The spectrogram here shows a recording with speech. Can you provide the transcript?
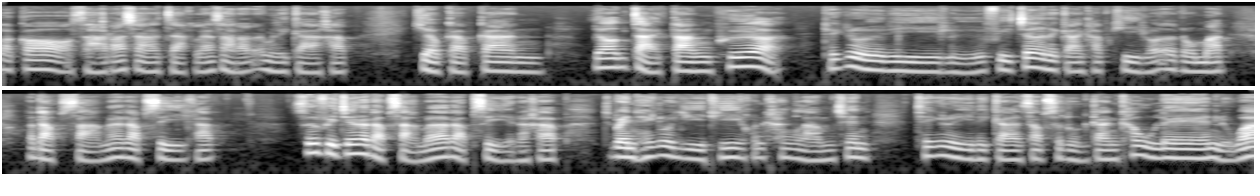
แล้วก็สหราชอาณาจักรและสหรัฐอเมริกาครับ เกี่ยวกับการยอมจ่ายตังค์เพื่อเทคโนโลยี หรือฟีเจอร์ในการขับขี่รถอัตโนมัติ ระดับ3และระดับ 4 ครับ ซึ่งฟีเจอร์ระดับ 3 และระดับ 4 นะครับ จะเป็นเทคโนโลยีที่ค่อนข้างล้ำ เช่น เทคโนโลยีในการสนับสนุนการเข้าเลน หรือว่า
